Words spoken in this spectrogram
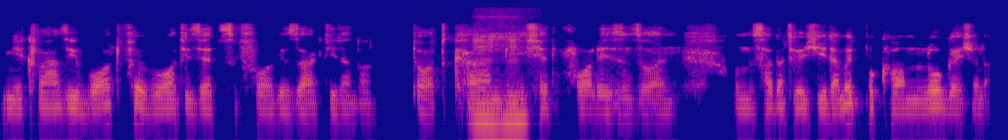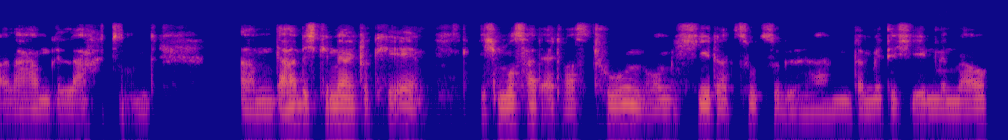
mir quasi Wort für Wort die Sätze vorgesagt, die dann dort dort kam, mhm. die ich hätte vorlesen sollen. Und das hat natürlich jeder mitbekommen, logisch, und alle haben gelacht. Und ähm, da habe ich gemerkt, okay, ich muss halt etwas tun, um hier dazuzugehören, damit ich eben genau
